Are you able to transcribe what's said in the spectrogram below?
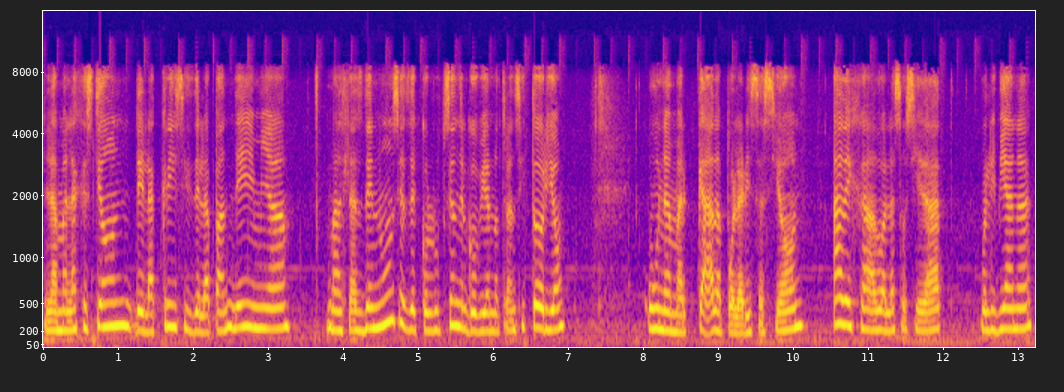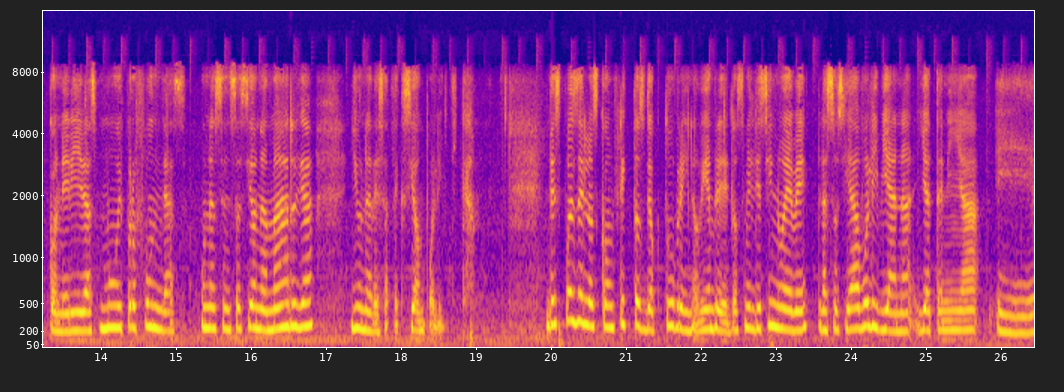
la mala gestión de la crisis de la pandemia, más las denuncias de corrupción del gobierno transitorio, una marcada polarización ha dejado a la sociedad boliviana con heridas muy profundas, una sensación amarga y una desafección política. Después de los conflictos de octubre y noviembre de 2019, la sociedad boliviana ya tenía eh,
